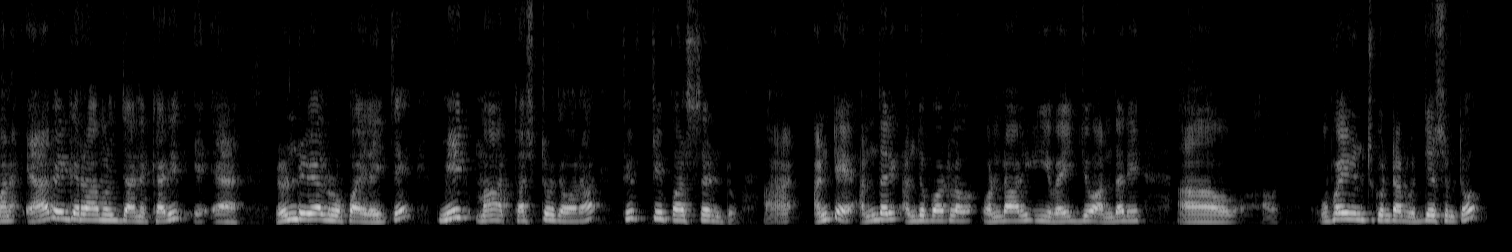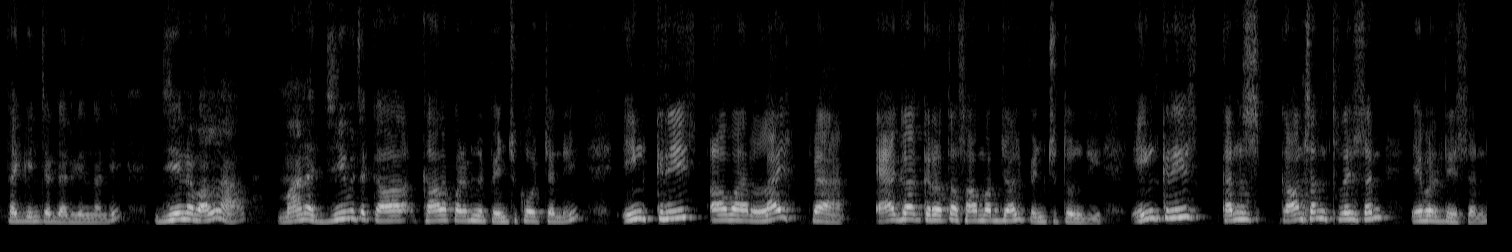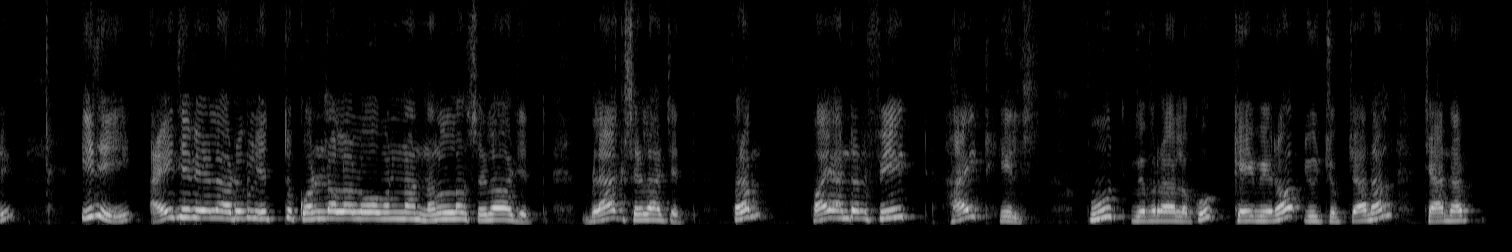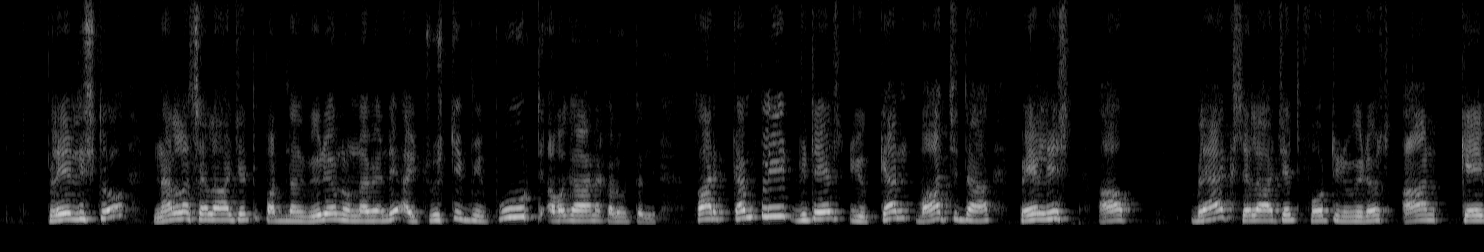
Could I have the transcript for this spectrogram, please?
మన యాభై గ్రాములు దాని ఖరీదు రెండు వేల రూపాయలు అయితే మీకు మా ట్రస్ట్ ద్వారా ఫిఫ్టీ పర్సెంట్ అంటే అందరి అందుబాటులో ఉండాలి. ఈ వైద్యం అందరి ఉపయోగించుకుంటారు ఉద్దేశంతో తగ్గించడం జరిగిందండి. దీనివల్ల మన జీవిత కాల కాల పరిమితిని పెంచుకోవచ్చండి. ఇంక్రీజ్ అవర్ లైఫ్ స్పాన్ ఏకాగ్రత సామర్థ్యాలు పెంచుతుంది. ఇంక్రీజ్ కన్స్ కాన్సన్ట్రేషన్ ఎబిలిటీస్ అండి. ఇది ఐదు వేల అడుగుల ఎత్తు కొండలలో ఉన్న నల్ల shilajit black shilajit from five hundred feet height hills. పూర్తి వివరాలకు కేవీరా యూట్యూబ్ ఛానల్ ఛానల్ ప్లేలిస్ట్లో నల్ల శిలాజిత్ పద్నాలుగు వీడియోలు ఉన్నాయండి అవి చూస్తే మీకు పూర్తి అవగాహన కలుగుతుంది. For complete details you can watch the playlist of Black Selachid 14 videos on K.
